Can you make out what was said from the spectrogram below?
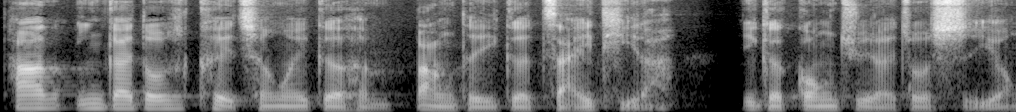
它应该都是可以成为一个很棒的一个载体啦，一个工具来做使用。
